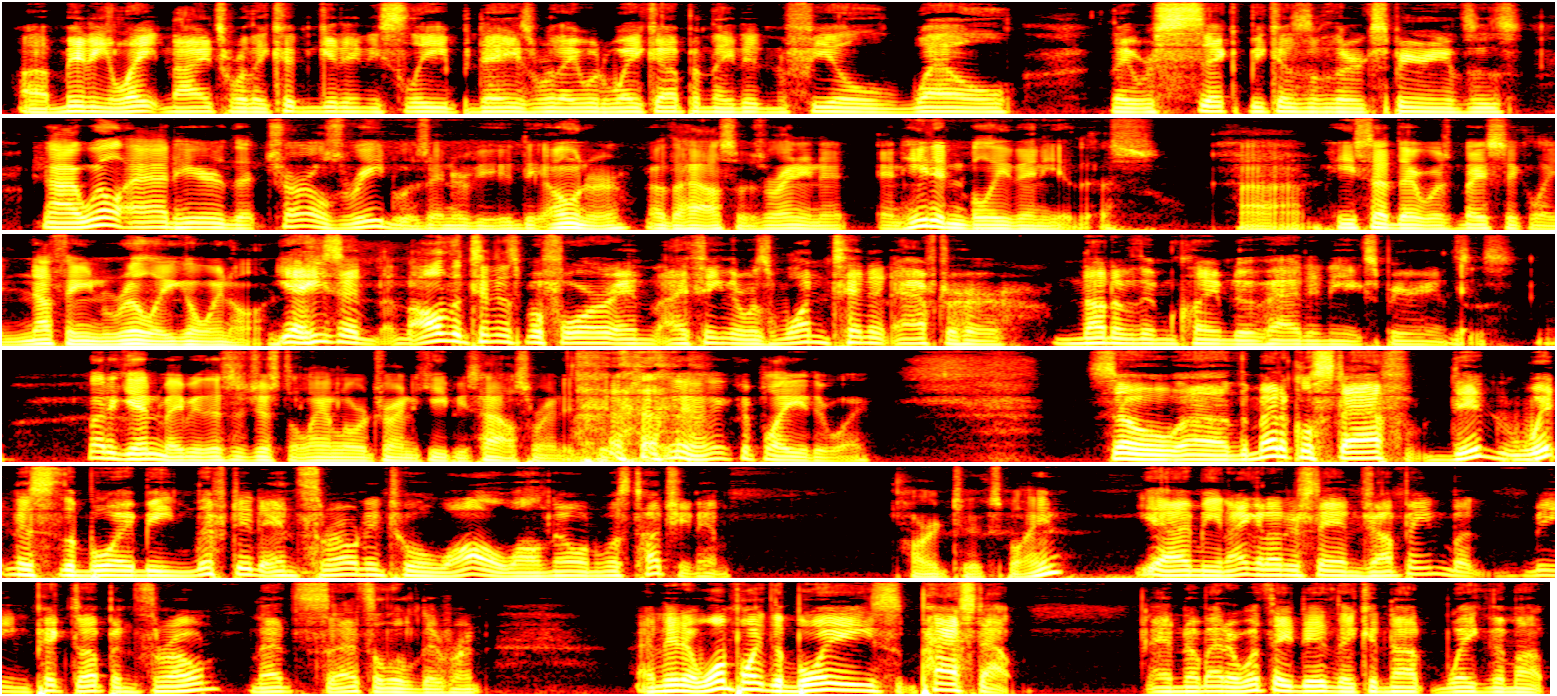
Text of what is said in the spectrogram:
uh, many late nights where they couldn't get any sleep, days where they would wake up and they didn't feel well, they were sick because of their experiences. Now, I will add here that Charles Reed was interviewed, the owner of the house that was renting it, and he didn't believe any of this. Uh, he said there was basically nothing really going on. Yeah, he said all the tenants before, and I think there was one tenant after her. None of them claimed to have had any experiences. But again, maybe this is just a landlord trying to keep his house rented. Too. So, yeah, it could play either way. So uh, the medical staff did witness the boy being lifted and thrown into a wall while no one was touching him. Hard to explain. Yeah, I mean, I can understand jumping, but being picked up and thrown, that's that's a little different. And then at one point the boys passed out. And no matter what they did, they could not wake them up.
